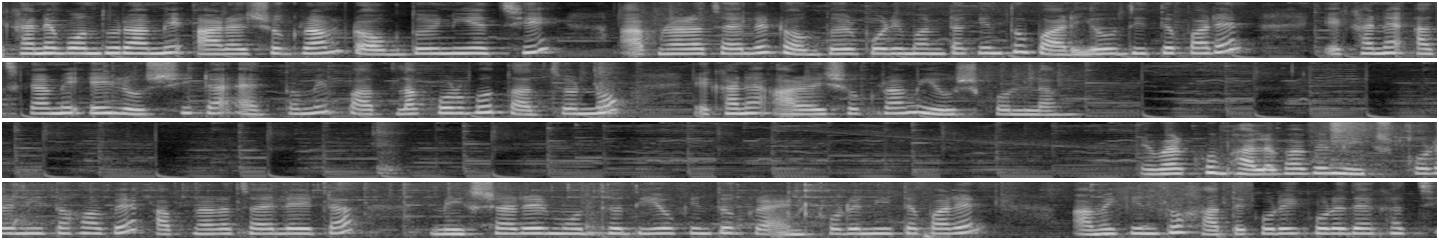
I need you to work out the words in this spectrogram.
এখানে বন্ধুরা আমি আড়াইশো গ্রাম টক দই নিয়েছি। আপনারা চাইলে টক দইয়ের পরিমাণটা কিন্তু বাড়িয়েও দিতে পারেন। এখানে আজকে আমি এই লস্যিটা একদমই পাতলা করব, তার জন্য এখানে আড়াইশো গ্রাম ইউজ করলাম। এবার খুব ভালোভাবে মিক্স করে নিতে হবে। আপনারা চাইলে এটা মিক্সারের মধ্যে দিয়েও কিন্তু গ্রাইন্ড করে নিতে পারেন। আমি কিন্তু হাতে করেই করে দেখাচ্ছি,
